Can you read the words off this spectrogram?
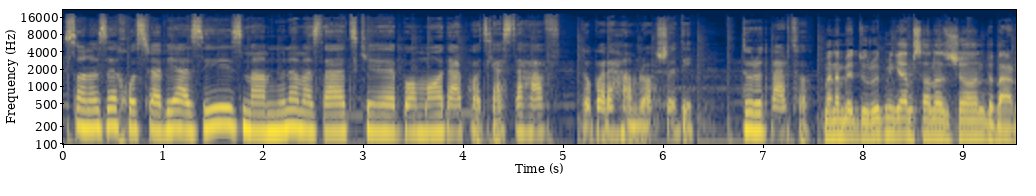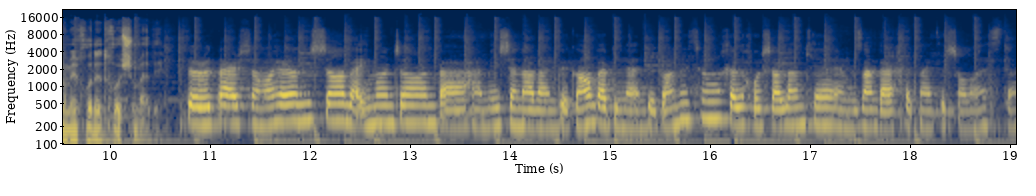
ساناز خسروی عزیز ممنونم ازت که با ما در پادکست هفت دوباره همراه شدی. درود بر تو. منم به درود میگم ساناز جان به برنامه خودت خوش اومدی. درود بر شما هرانوش جان و ایمان جان و همه شنوندگان و بینندگانتون. خیلی خوشحالم که امروزم در خدمت شما هستم.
